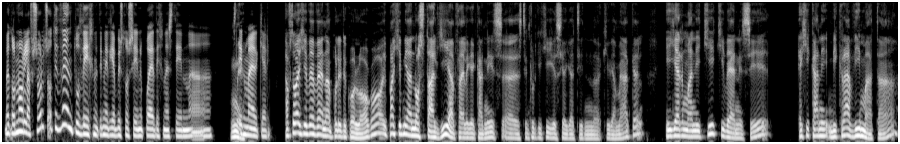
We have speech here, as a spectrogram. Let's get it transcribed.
με τον Όλαφ Σόλτς ότι δεν του δείχνει την ίδια εμπιστοσύνη που έδειχνε στην, ε, στην Μέρκελ. Αυτό έχει βέβαια ένα πολιτικό λόγο. Υπάρχει μια νοσταλγία, θα έλεγε κανείς, ε, στην τουρκική ηγεσία για την ε, κυρία Μέρκελ. Η γερμανική κυβέρνηση έχει κάνει μικρά βήματα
